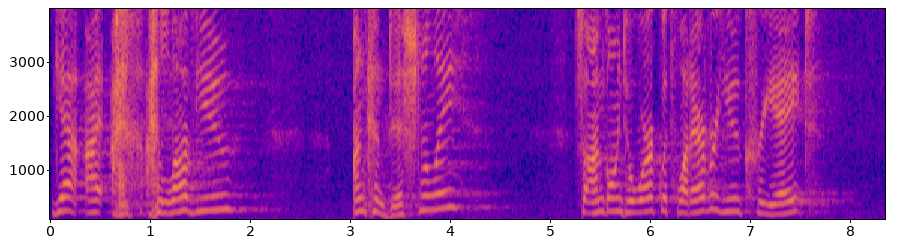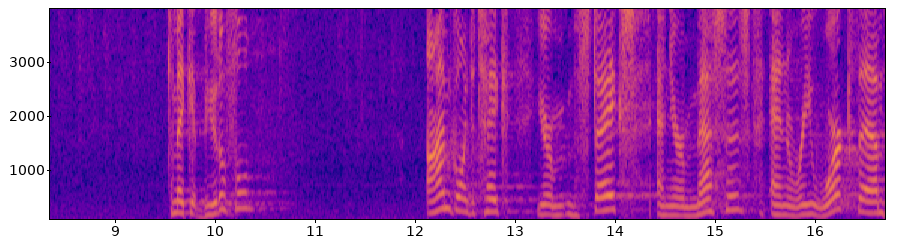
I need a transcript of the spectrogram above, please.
Yeah, I, I, I love you unconditionally. So I'm going to work with whatever you create to make it beautiful. I'm going to take your mistakes and your messes and rework them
